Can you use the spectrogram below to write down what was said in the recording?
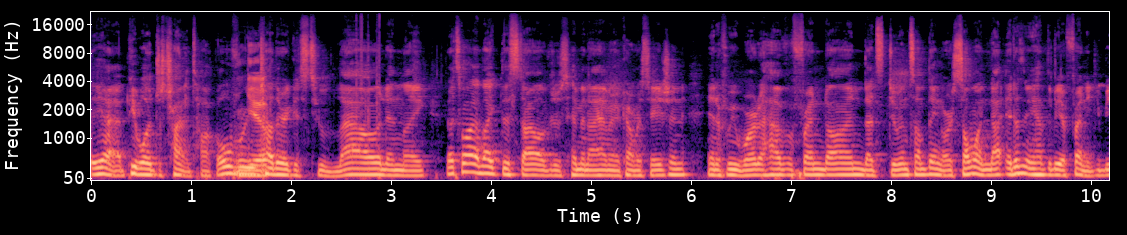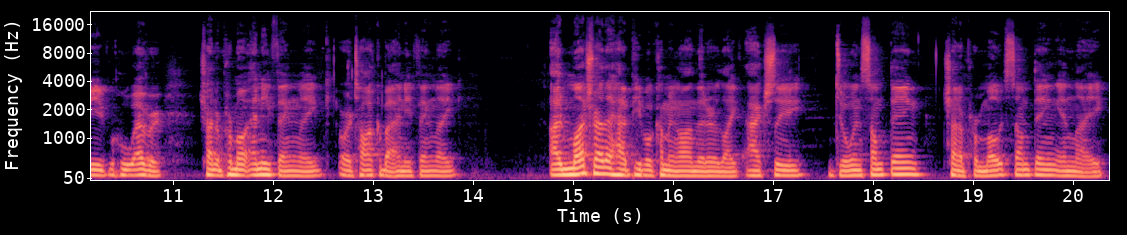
yeah, people are just trying to talk over each other. It gets too loud and like that's why I like this style of just him and I having a conversation. And if we were to have a friend on that's doing something or someone, not it doesn't even have to be a friend. It could be whoever trying to promote anything like or talk about anything like. I'd much rather have people coming on that are like actually doing something, trying to promote something, and like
